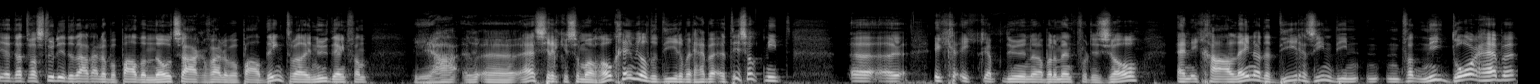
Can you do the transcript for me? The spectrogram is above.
ik, dat was toen inderdaad uit een bepaalde noodzaak of uit een bepaald ding. Terwijl je nu denkt van, ja, circussen mogen ook geen wilde dieren meer hebben. Het is ook niet... eh, eh, ik, ik heb nu een abonnement voor de zoo. En ik ga alleen naar de dieren zien die van niet doorhebben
